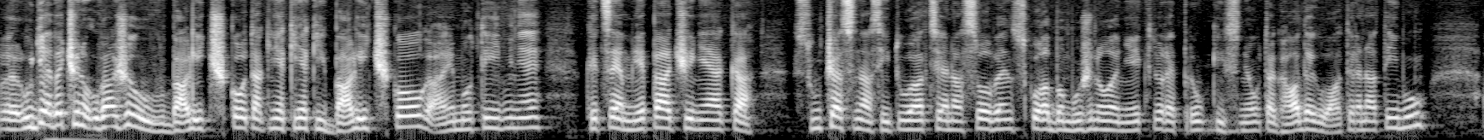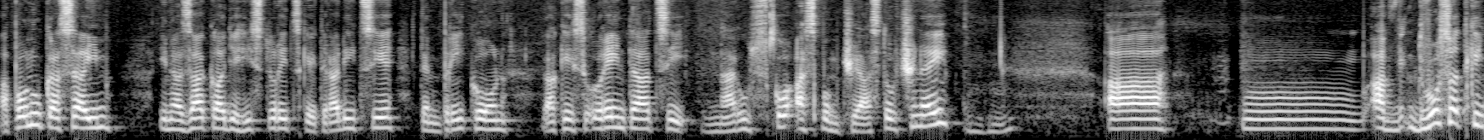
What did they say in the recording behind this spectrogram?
ľudia väčšinou uvažujú v balíčkoch, tak nejakých, nejakých balíčkoch a emotívne, keď sa im nepáči nejaká súčasná situácia na Slovensku alebo možno len niektoré prúky s ňou, tak hľadajú alternatívu a ponúka sa im i na základe historickej tradície ten príklon v akejsi orientácii na Rusko, aspoň čiastočnej. Mm-hmm. A, mm, a dôsledky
